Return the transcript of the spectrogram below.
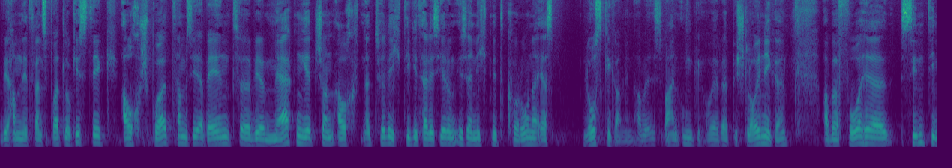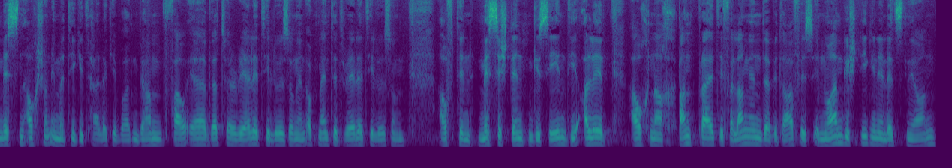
Wir haben eine Transportlogistik, auch Sport haben Sie erwähnt. Äh, wir merken jetzt schon auch natürlich, Digitalisierung ist ja nicht mit Corona erst losgegangen, aber es war ein ungeheurer Beschleuniger. Aber vorher sind die Messen auch schon immer digitaler geworden. Wir haben VR, Virtual Reality Lösungen, Augmented Reality Lösungen auf den Messeständen gesehen, die alle auch nach Bandbreite verlangen. Der Bedarf ist enorm gestiegen in den letzten Jahren.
